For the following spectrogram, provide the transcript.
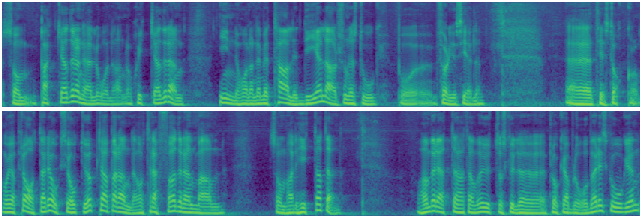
som packade den här lådan och skickade den innehållande metalldelar som det stod på följesedeln eh, till Stockholm. Och jag pratade också, jag åkte upp till Haparanda och träffade den man som hade hittat den. Och han berättade att han var ute och skulle plocka blåbär i skogen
